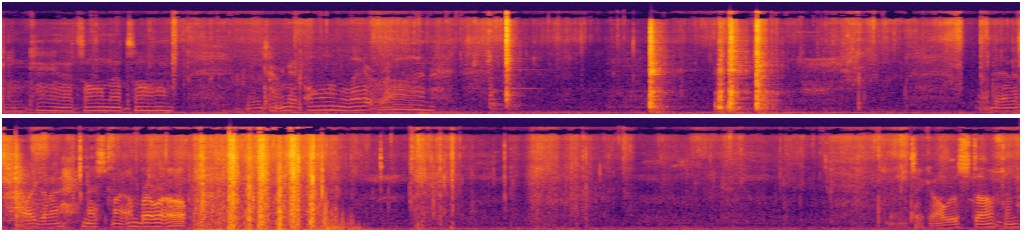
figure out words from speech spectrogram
Okay, that's on, that's on. Turn it on, let it run. And then it's probably gonna mess my umbrella up. Take all this stuff and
